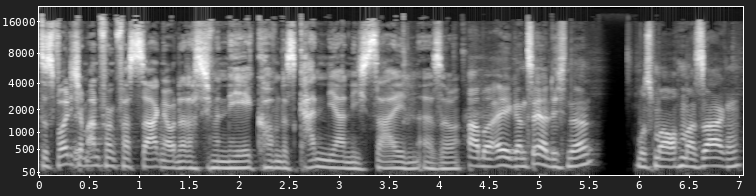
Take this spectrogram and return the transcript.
das wollte ich am Anfang fast sagen, aber dann dachte ich mir, nee, komm, das kann ja nicht sein. Also. Aber ey, ganz ehrlich, ne? Muss man auch mal sagen.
